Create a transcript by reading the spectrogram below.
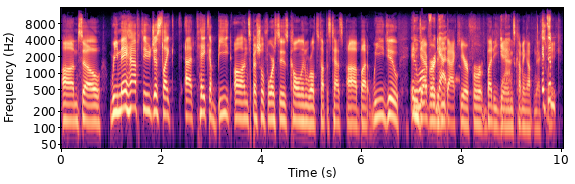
Um, so we may have to just like. Uh, take a beat on Special Forces colon World's Toughest Test, uh, but we do We endeavor to be back here for Buddy Games coming up next it's week.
